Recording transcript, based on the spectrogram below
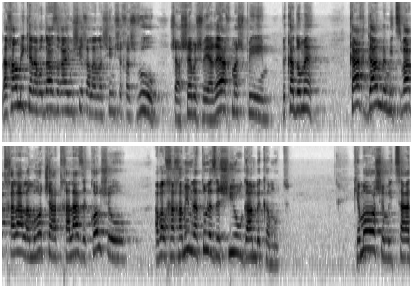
לאחר מכן עבודה זרה המשיכה לאנשים שחשבו שהשמש וירח משפיעים וכדומה. כך גם במצוות חלה, למרות שההתחלה זה כלשהו, אבל חכמים נתנו לזה שיעור גם בכמות. כמו שמצד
